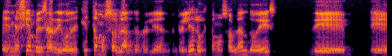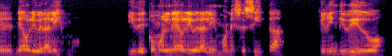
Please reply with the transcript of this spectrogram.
me hacían pensar, digo, ¿de qué estamos hablando en realidad? En realidad lo que estamos hablando es de, neoliberalismo y de cómo el neoliberalismo necesita que el individuo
